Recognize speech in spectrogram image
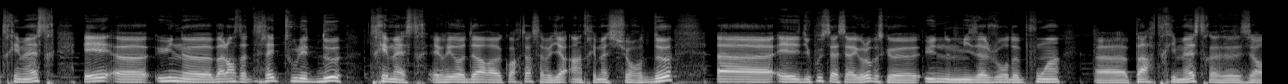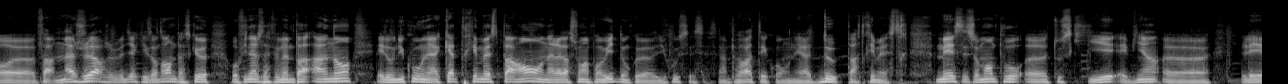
trimestre et une balance datasite tous les deux trimestres. Every other quarter, ça veut dire un trimestre sur deux. et du coup, c'est assez rigolo parce que une mise à jour de points euh, par trimestre, genre, enfin majeur, je veux dire qu'ils entendent parce que au final ça fait même pas un an et donc du coup on est à 4 trimestres par an, on a la version 1.8 donc du coup c'est un peu raté quoi, on est à 2 par trimestre. Mais c'est sûrement pour tout ce qui est eh bien les,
